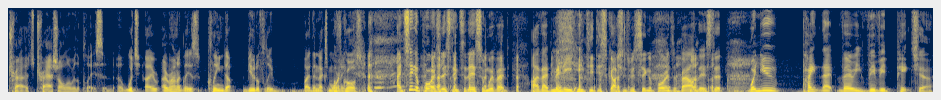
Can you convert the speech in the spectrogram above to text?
trash, trash all over the place, and uh, which ironically is cleaned up beautifully by the next morning. Of course. and Singaporeans listening to this, and we've had, I've had many heated discussions with Singaporeans about this, that when you paint that very vivid picture,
